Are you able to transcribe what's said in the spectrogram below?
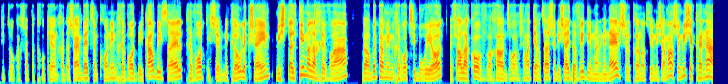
פתאום עכשיו פתחו קרן חדשה, הם בעצם קונים חברות, בעיקר בישראל, חברות שנקלעו לקשיים, משתלטים על החברה, והרבה פעמים מחברות ציבוריות, אפשר לעקוב אחר, אני זוכר, שמעתי הרצאה של ישי דוידי, המנהל של קרנות פימי, שאמר שמי שקנה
